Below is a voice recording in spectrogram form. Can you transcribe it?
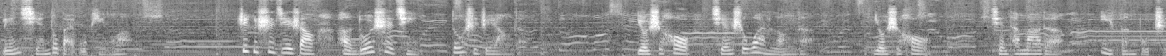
连钱都摆不平了。这个世界上很多事情都是这样的。有时候钱是万能的，有时候钱他妈的一分不值。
